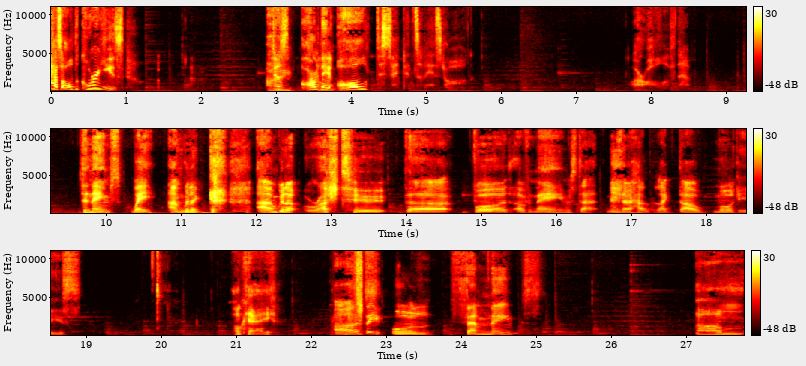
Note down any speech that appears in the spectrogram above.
has all the corgis? Does I are they don't- all descendants of his dog? Are all of them? the names? Wait, I'm gonna I'm gonna rush to the board of names that we know have like Dalmorgies. Okay. Are they all fem names? Um.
